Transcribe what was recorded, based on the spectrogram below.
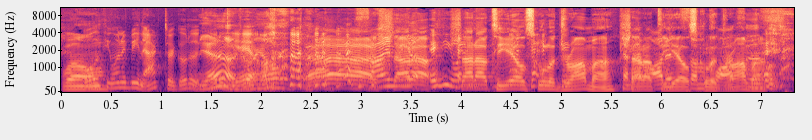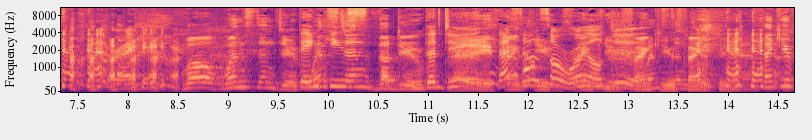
Well- Well, if you want to be an actor, go to, Yeah, go to go Yale. Yale. Ah, Sign shout out, if you shout out to Yale School of Drama. Can shout I out to Yale some School of Drama. classes? right. Well, Winston Duke. Thank you. Winston the Duke. The dude. Hey, that sounds you, so royal, you, dude. Thank you, Winston thank you. Thank you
